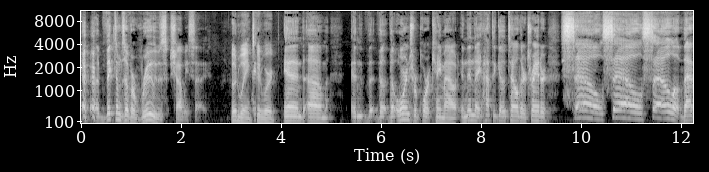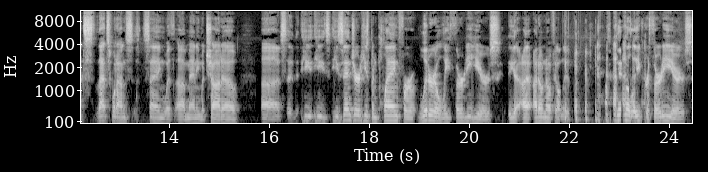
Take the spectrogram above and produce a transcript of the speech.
uh, victims of a ruse, shall we say? Hoodwinked, good word. and um and the, the the orange report came out and then they have to go tell their trader sell sell sell. That's that's what i'm saying with uh, manny machado. Uh he he's he's injured. He's been playing for literally 30 years. Yeah, I, I don't know if y'all knew. In the league for 30 years.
